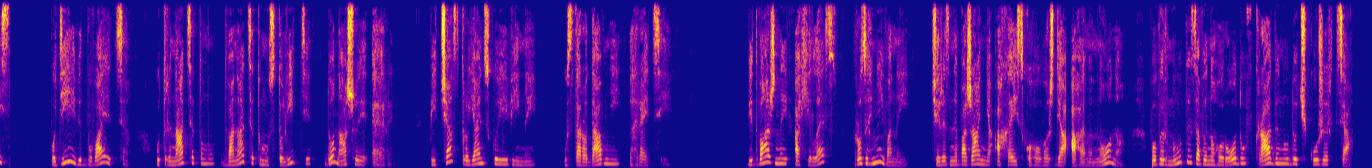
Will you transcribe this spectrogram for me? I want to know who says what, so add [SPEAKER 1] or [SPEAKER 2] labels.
[SPEAKER 1] пісні. Події відбуваються у 13-12 столітті до нашої ери під час Троянської війни у стародавній Греції. Відважний Ахілес, розгніваний через небажання ахейського вождя Агамемнона повернути за винагороду вкрадену дочку жерця.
